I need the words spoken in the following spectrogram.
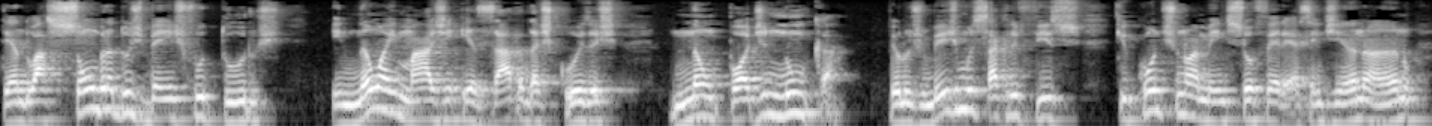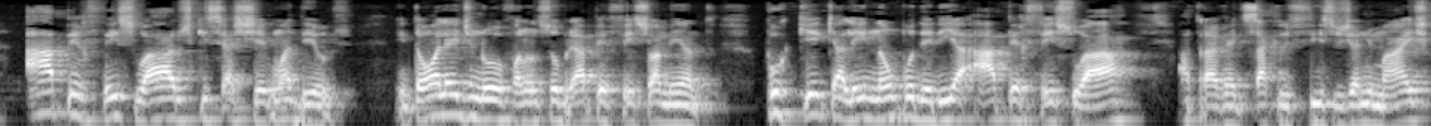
tendo a sombra dos bens futuros, e não a imagem exata das coisas, não pode nunca, pelos mesmos sacrifícios que continuamente se oferecem de ano a ano, aperfeiçoar os que se achegam a Deus. Então, olha aí de novo, falando sobre aperfeiçoamento. Por que, que a lei não poderia aperfeiçoar, através de sacrifícios de animais,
